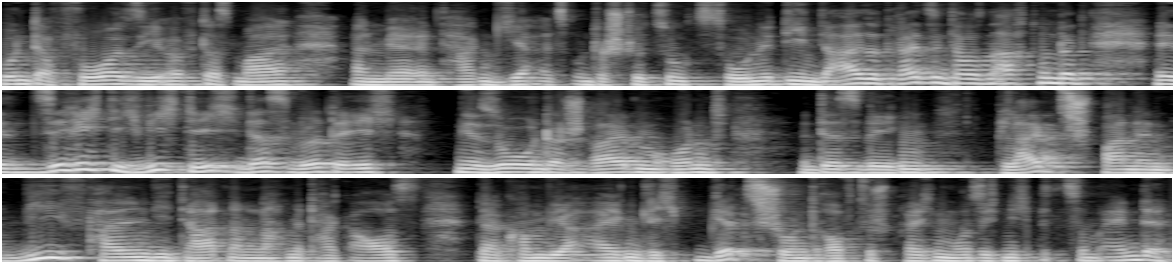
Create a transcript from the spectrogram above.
und davor sie öfters mal an mehreren Tagen hier als Unterstützungszone diente. Also 13.800 äh, richtig wichtig. Das würde ich so unterschreiben und Deswegen bleibt es spannend, wie fallen die Daten am Nachmittag aus. Da kommen wir eigentlich jetzt schon drauf zu sprechen, muss ich nicht bis zum Ende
